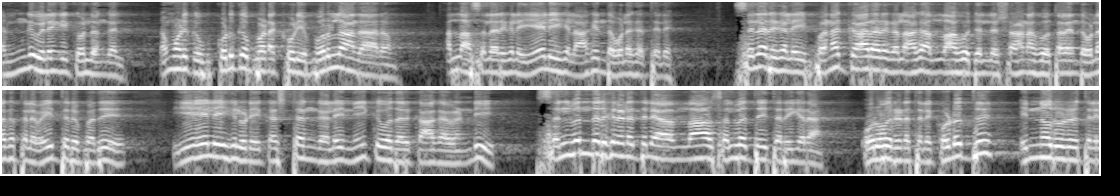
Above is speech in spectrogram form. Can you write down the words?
நன்கு விளங்கிக் கொள்ளுங்கள் நம்மளுக்கு கொடுக்கப்படக்கூடிய பொருளாதாரம். அல்லாஹ் சிலர்களை ஏழைகளாக இந்த உலகத்திலே சிலர்களை பணக்காரர்களாக அல்லாஹு ஜல்ல ஷானகோ தலை இந்த உலகத்தில் வைத்திருப்பது ஏழைகளுடைய கஷ்டங்களை நீக்குவதற்காக வேண்டி செல்வந்தர்களிடத்திலே அல்லாஹ் செல்வத்தை தருகிறான். ஒருவரிடத்தில் கொடுத்து இன்னொரு இடத்துல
